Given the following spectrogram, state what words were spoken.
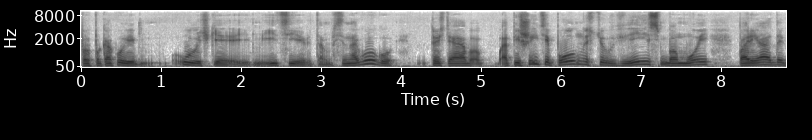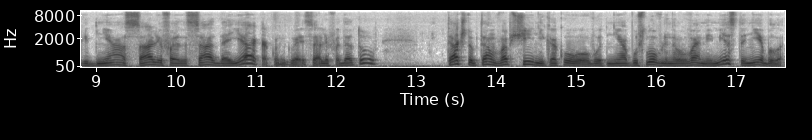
по, по какой улочке идти там, в синагогу, то есть опишите полностью весь мой порядок дня салифа садая, как он говорит, салифа датов, так, чтобы там вообще никакого вот необусловленного вами места не было.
